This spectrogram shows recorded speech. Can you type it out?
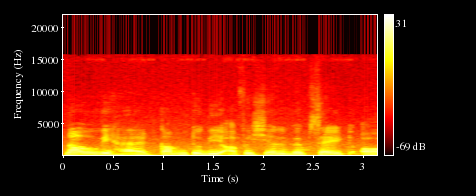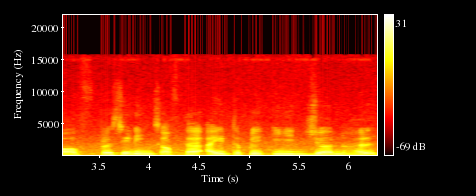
Now we had come to the official website of proceedings of the IEEE journal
